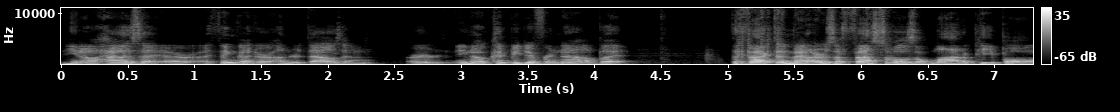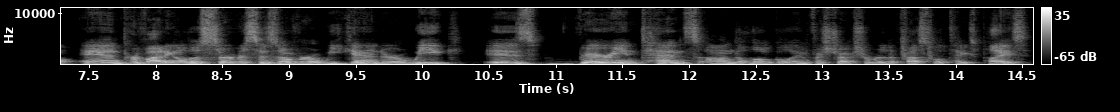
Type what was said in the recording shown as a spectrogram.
you know, has, uh, a, I think, under 100,000, or, you know, it could be different now. But the fact of the matter is, a festival is a lot of people, and providing all those services over a weekend or a week is very intense on the local infrastructure where the festival takes place.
